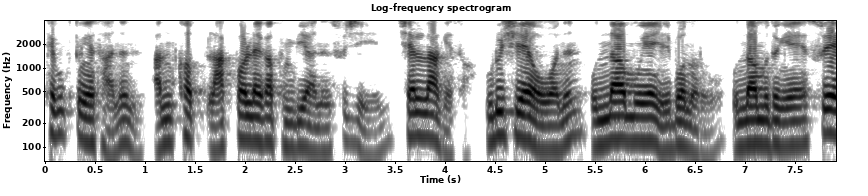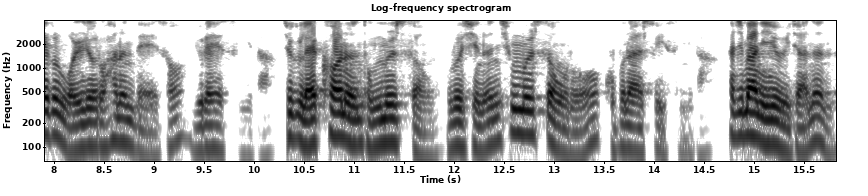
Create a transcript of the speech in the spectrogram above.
태국 등에 사는 암컷 락벌레가 분비하는 수지인 셸락에서 우르시의 어원은 온나무의 일본어로 온나무 등의 수액을 원료로 하는 데에서 유래했습니다. 즉 레커는 동물성, 우르시는 식물성으로 구분할 수 있습니다. 하지만 이 의자는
